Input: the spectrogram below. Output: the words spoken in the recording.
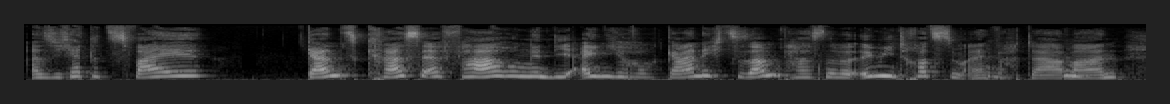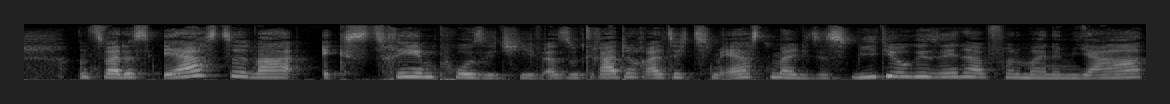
also ich hatte zwei ganz krasse Erfahrungen, die eigentlich auch gar nicht zusammenpassen, aber irgendwie trotzdem einfach da waren. Und zwar das erste war extrem positiv. Also gerade auch als ich zum ersten Mal dieses Video gesehen habe von meinem Jahr,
